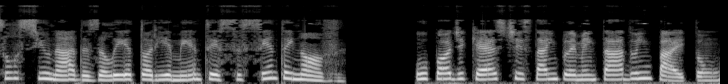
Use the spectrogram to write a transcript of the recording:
selecionadas aleatoriamente é 69. O podcast está implementado em Python,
